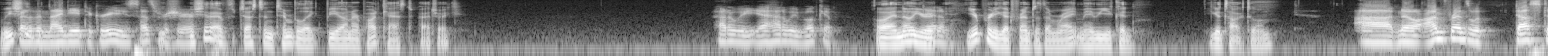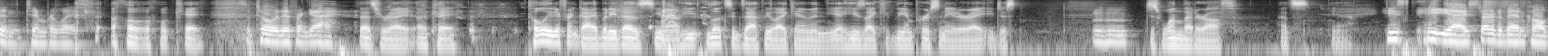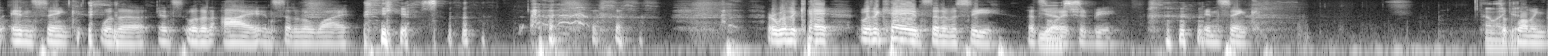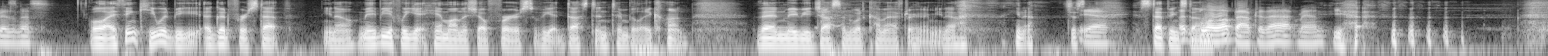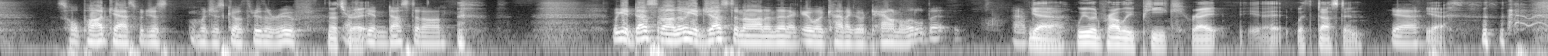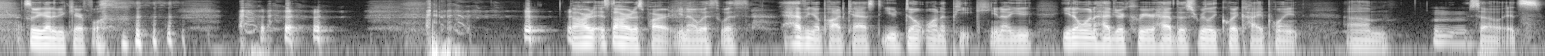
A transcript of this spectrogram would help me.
We Better should than 98 Degrees, that's for sure. we should have Justin Timberlake be on our podcast, Patrick. How do we? Yeah, how do we book him? Well, I know you're you're pretty good friends with him, right? Maybe you could you could talk to him. Uh no, I'm friends with Dustin Timberlake. Oh, okay. It's a totally different guy. That's right. Okay. totally different guy, but he does, you know, he looks exactly like him and yeah, he's like the impersonator, right? He just hmm just one letter off. That's yeah. He's he yeah. He started a band called In Sync with a with an I instead of a Y yes. or with a K with a K instead of a C. That's the way it should be. In Sync. I It's a it. plumbing business. Well, I think he would be a good first step. You know, maybe if we get him on the show first, if we get Dustin Timberlake on, then maybe Justin would come after him. You know, you know, just Yeah, stepping that'd stone. blow up after that, man. Yeah, This whole podcast would just would just go through the roof. That's right. Getting Dustin on. we get Dustin on, then we get Justin on, and then it, it would kind of go down a little bit. After yeah. that. We would probably peak right eh, with Dustin. Yeah. Yeah, so we got to be careful. the hard it's the hardest part, you know, with with having a podcast. You don't want to peak. You know, you you don't want to have your career have this really quick high point. Um, so it's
